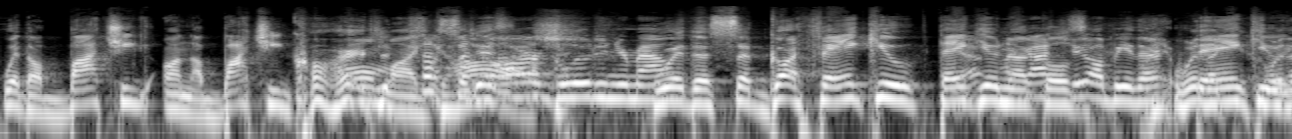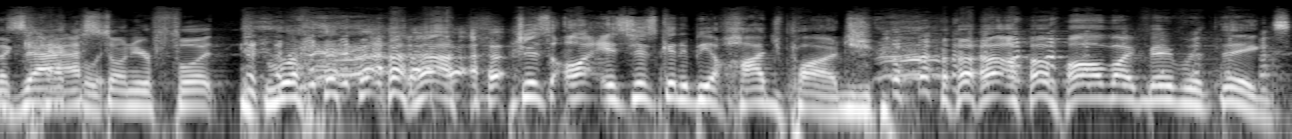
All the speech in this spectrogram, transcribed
with a bocce on the bocce card. Oh, my Just Cigar glued in your mouth? With a cigar. Thank you, thank you, I got Knuckles. you. I'll be there. With Thank a, you. With exactly. a cast on your foot. just all, it's just going to be a hodgepodge of all my favorite things.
